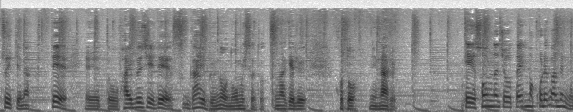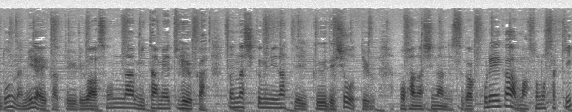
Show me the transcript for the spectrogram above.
ついてなくて、えーと、5G で外部の脳みそとつなげることになる。でそんな状態、まあ、これはでもどんな未来かというよりはそんな見た目というかそんな仕組みになっていくでしょうというお話なんですがこれがまあその先、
